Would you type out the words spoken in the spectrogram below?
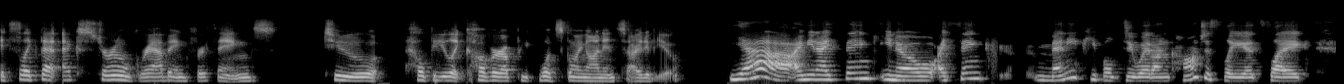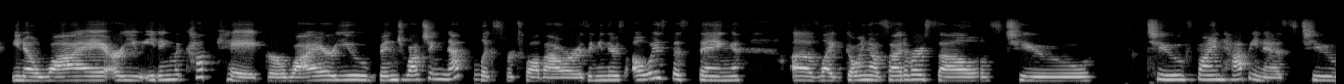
it's like that external grabbing for things to help you like cover up what's going on inside of you yeah i mean i think you know i think many people do it unconsciously. It's like you know why are you eating the cupcake? or why are you binge watching netflix for 12 hours? I mean there's always this thing of like going outside of ourselves to to find happiness to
